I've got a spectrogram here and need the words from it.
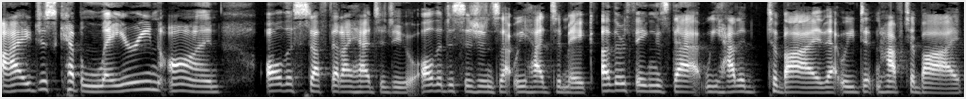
I just kept layering on all the stuff that I had to do, all the decisions that we had to make, other things that we had to buy that we didn't have to buy.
